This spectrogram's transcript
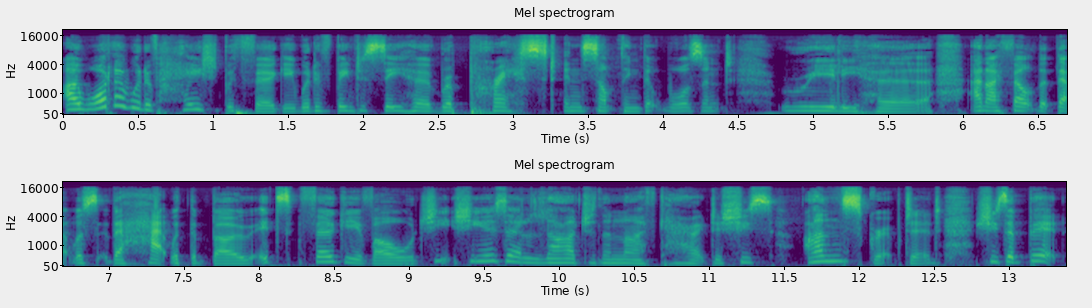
I what I would have hated with Fergie would have been to see her repressed in something that wasn't really her. And I felt that that was the hat with the bow. It's Fergie of old. She she is a larger than life character. She's unscripted. She's a bit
